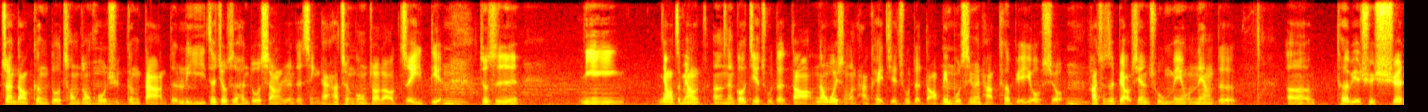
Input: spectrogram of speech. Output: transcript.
赚到更多，从中获取嗯。更大的利益。这就是很多商人的心态，他成功抓到这一点，嗯。就是你。要怎么样呃能够接触得到？那为什么他可以接触得到，并不是因为他特别优秀，嗯，他就是表现出没有那样的呃特别去炫，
